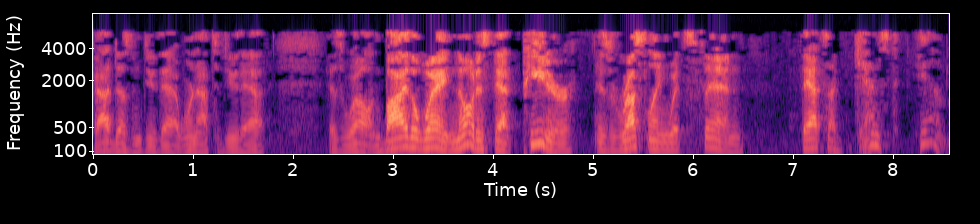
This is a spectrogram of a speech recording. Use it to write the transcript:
God doesn't do that. We're not to do that as well. And by the way, notice that Peter is wrestling with sin that's against him.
